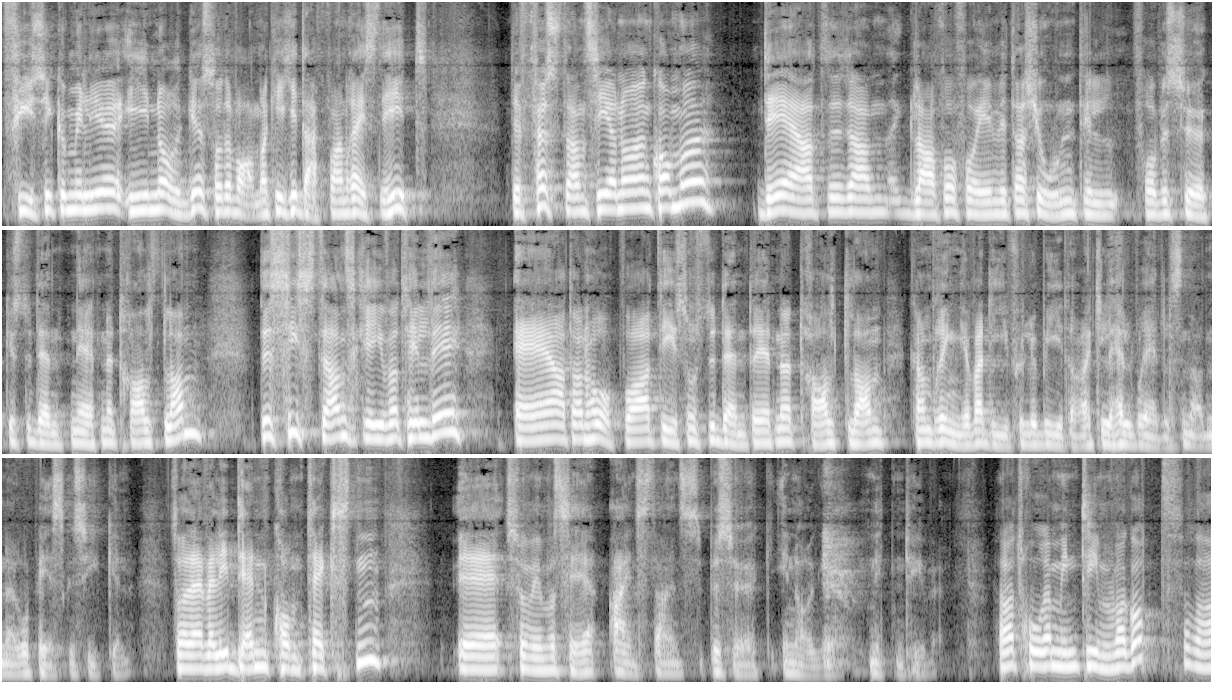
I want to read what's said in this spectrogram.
fysikermiljø i Norge, så det var nok ikke derfor han reiste hit. Det første han sier når han kommer, det er at han er glad for å få invitasjonen til for å besøke studentene i et nøytralt land. Det siste han skriver til dem, er at han håper at de som studenter i et nøytralt land kan bringe verdifulle bidrag til helbredelsen av den europeiske psyken. Så det er vel i den konteksten eh, som vi må se Einsteins besøk i Norge 1920. Da tror jeg min time var gått, så da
